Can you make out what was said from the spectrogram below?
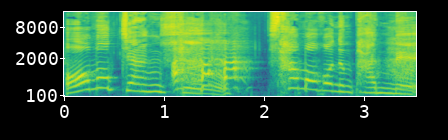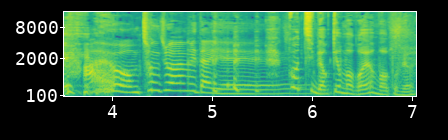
어묵장수. 사 먹어는 봤네. 아유, 엄청 좋아합니다, 예. 꼬치 몇 개 먹어요, 먹으면?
